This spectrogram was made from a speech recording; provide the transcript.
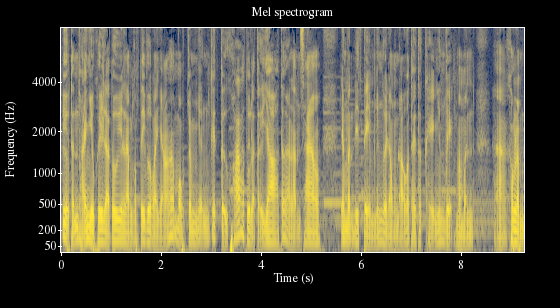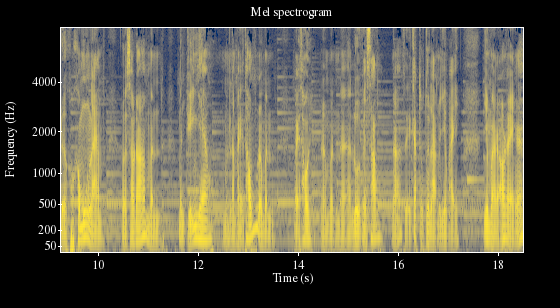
ví dụ thỉnh thoảng nhiều khi là tôi làm công ty vừa và nhỏ một trong những cái từ khóa của tôi là tự do tức là làm sao để mình đi tìm những người đồng đội có thể thực hiện những việc mà mình à, không làm được hoặc không muốn làm. Rồi sau đó mình mình chuyển giao mình làm hệ thống rồi mình vậy thôi rồi mình à, lùi về sau. Đó thì cách của tôi làm là như vậy. Nhưng mà rõ ràng á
